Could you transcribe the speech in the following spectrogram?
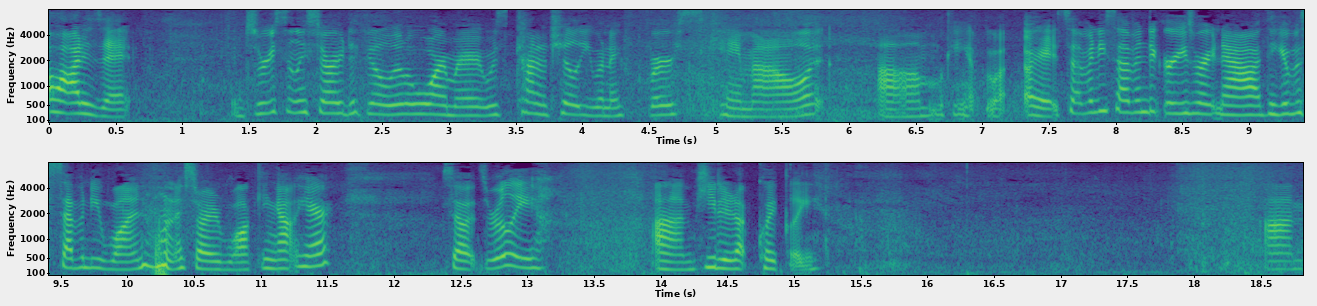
How hot is it? It's recently started to feel a little warmer. It was kind of chilly when I first came out. Um, looking at the, okay, 77 degrees right now. I think it was 71 when I started walking out here. So it's really um, heated up quickly. Um,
